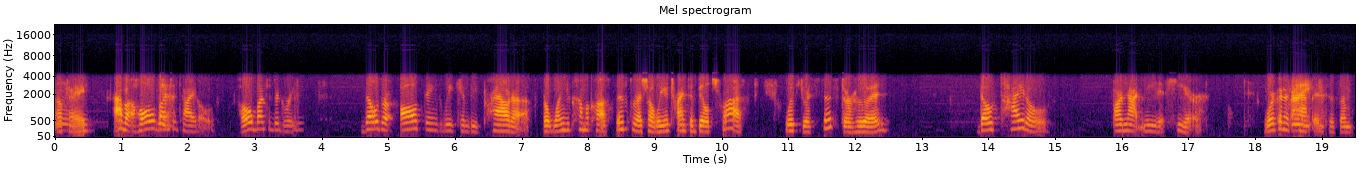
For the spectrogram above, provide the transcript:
Mm. Okay, I have a whole bunch Yeah. of titles, whole bunch of degrees. Those are all things we can be proud of. But when you come across this threshold, where you're trying to build trust with your sisterhood, those titles are not needed here. We're going to Right. tap into some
